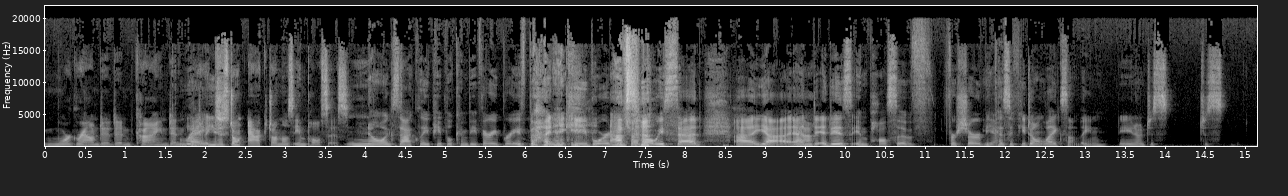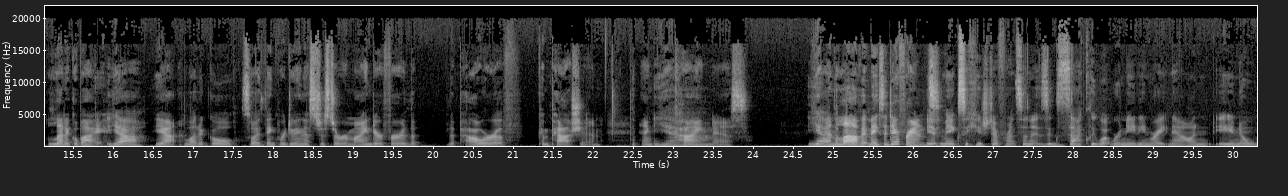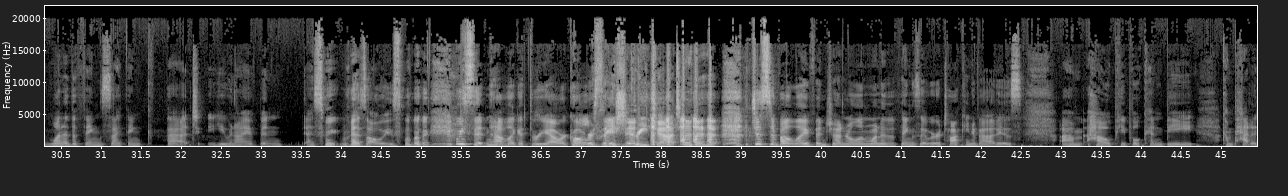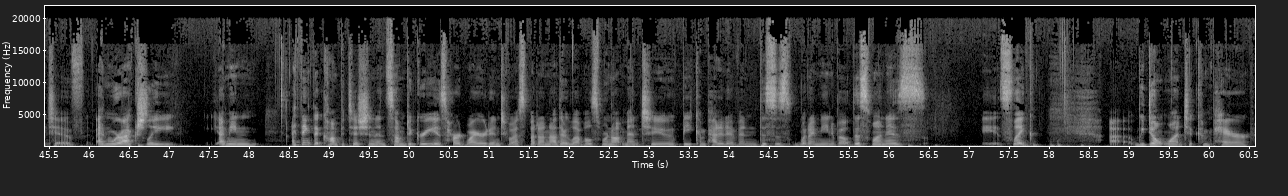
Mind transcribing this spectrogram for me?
more grounded and kind. And you- Right. you, just don't act on those impulses. No, exactly. People can be very brave behind a keyboard, which I've always said. Uh, yeah, and it is impulsive for sure because if you don't like something, you know, just just Let it go by. yeah, Yeah. let it go. So I think we're doing this just a reminder for the the power of compassion and yeah. kindness Yeah, and the- love. It makes a difference. it makes a huge difference and it's exactly what we're needing right now and you know one of the things i think that you and i have been as we as always we sit and have like a three hour conversation Pre chat. just about life in general. And one of the things that we were talking about is um, how people can be competitive. And we're actually, I mean, I think that competition in some degree is hardwired into us, but on other levels, we're not meant to be competitive. And this is what I mean about this one is it's like uh, we don't want to compare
